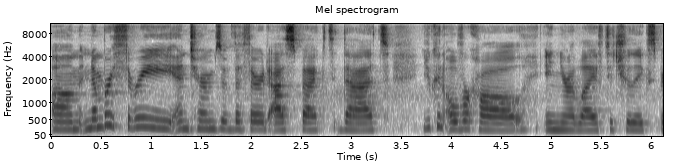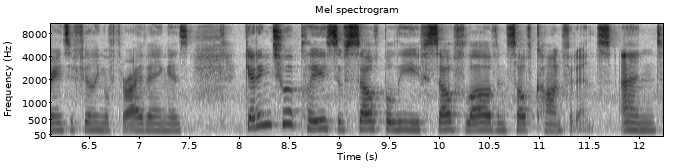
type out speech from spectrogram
Um, number three, in terms of the third aspect that you can overhaul in your life to truly experience a feeling of thriving, is getting to a place of self belief, self love, and self confidence. And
